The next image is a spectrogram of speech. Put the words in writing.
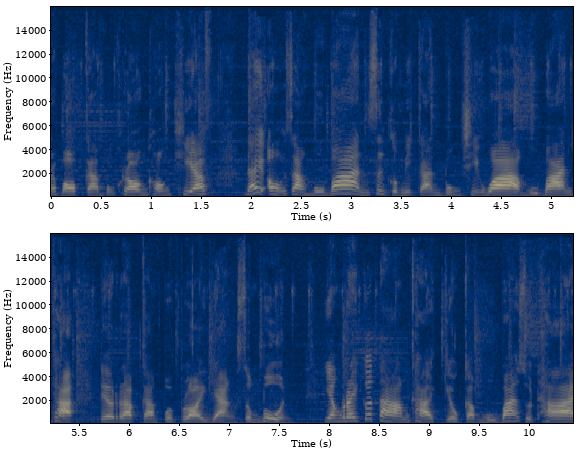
ระบอบการปกครองของเคียฟ ได้ออกจากหมู่บ้าน ซึ่งก็มีการบ่งชี้ว่าหมู่บ้านค่ะ ได้รับการปลดปล่อยอย่างสมบูรณ์ อย่างไรก็ตามค่ะเกี่ยวกับหมู่บ้านสุดท้าย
